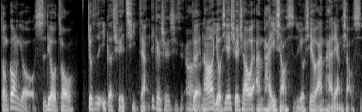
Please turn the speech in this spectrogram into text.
总共有十六周，就是一个学期这样。一个学期这样。对，然后有些学校会安排一小时，有些会安排两小时。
